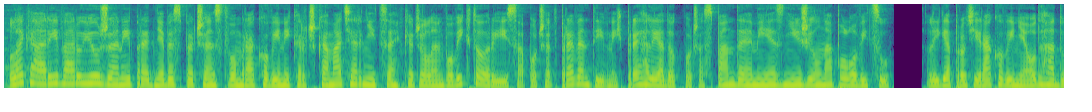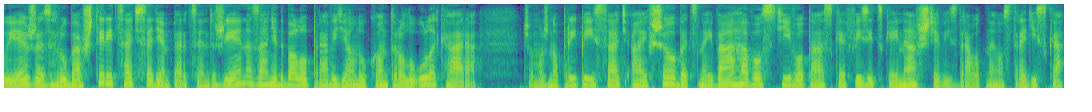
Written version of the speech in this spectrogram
Lekári varujú ženy pred nebezpečenstvom rakoviny krčka maternice, keďže len vo Viktórii sa počet preventívnych prehliadok počas pandémie znížil na polovicu. Liga proti rakovine odhaduje, že zhruba 47% žien zanedbalo pravidelnú kontrolu u lekára, čo možno pripísať aj všeobecnej váhavosti v otázke fyzickej návštevy zdravotného strediska.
